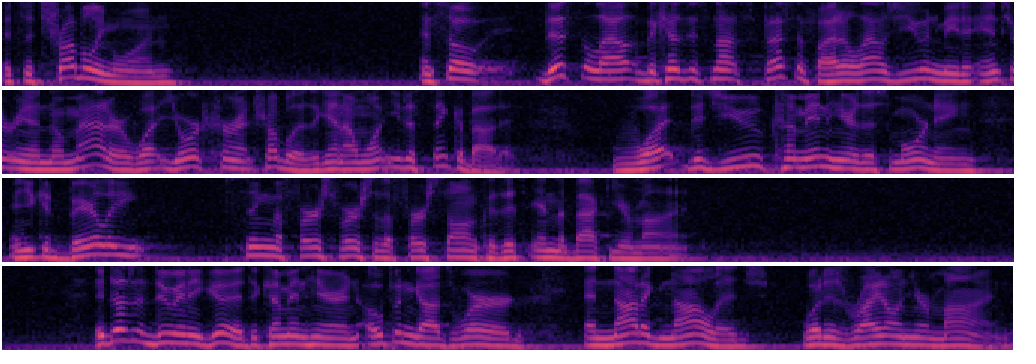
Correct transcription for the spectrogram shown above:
It's a troubling one. And so this allows, because it's not specified, it allows you and me to enter in no matter what your current trouble is. Again, I want you to think about it. What did you come in here this morning and you could barely sing the first verse of the first song because it's in the back of your mind? It doesn't do any good to come in here and open God's word and not acknowledge what is right on your mind.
